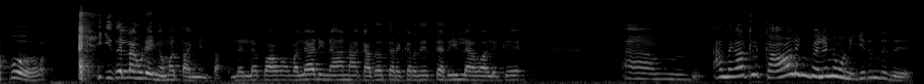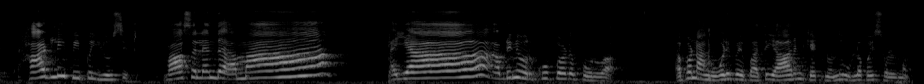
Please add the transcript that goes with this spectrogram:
அப்போது இதெல்லாம் கூட எங்கள் அம்மா தாங்கிட்டான் இல்லை இல்லை பாவம் விளையாடினா நான் கதை திறக்கிறதே தெரியல அவளுக்கு. அந்த காலத்தில் காலிங் பெல்லுன்னு ஒன்று இருந்தது. ஹார்ட்லி பீப்புள் யூஸ் இட் வாசல்லேருந்து அம்மா ஐயா அப்படின்னு ஒரு கூப்போடு போடுவா. அப்போ நாங்கள் ஓடி போய் பார்த்து யாருன்னு கேட்டுன்னு வந்து உள்ளே போய் சொல்லணும்.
